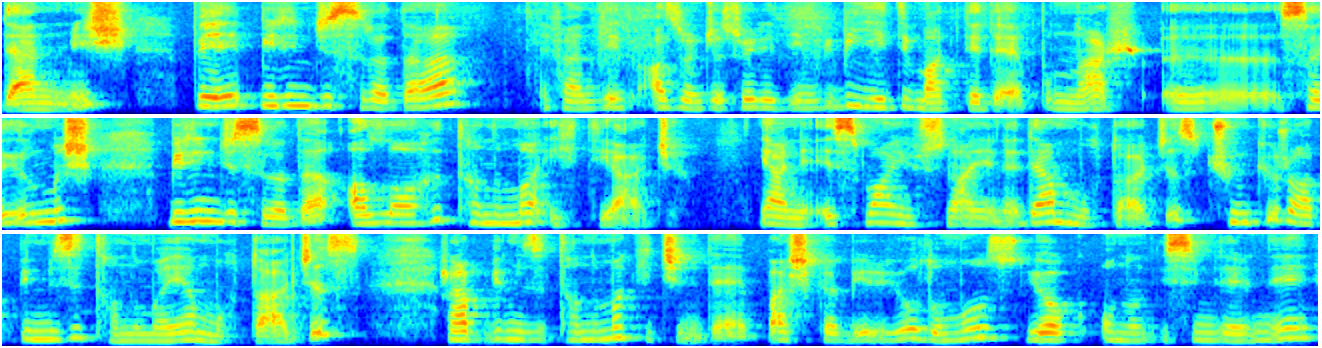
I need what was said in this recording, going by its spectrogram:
denmiş ve birinci sırada efendim az önce söylediğim gibi yedi maddede bunlar e, sayılmış. Birinci sırada Allah'ı tanıma ihtiyacı. Yani Esma-i Hüsna'ya neden muhtacız? Çünkü Rabbimizi tanımaya muhtacız. Rabbimizi tanımak için de başka bir yolumuz yok. Onun isimlerini,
